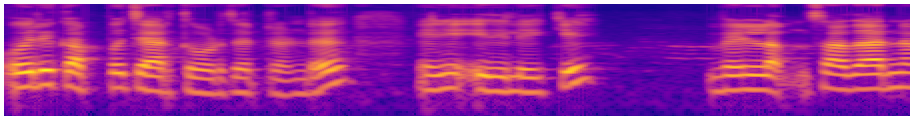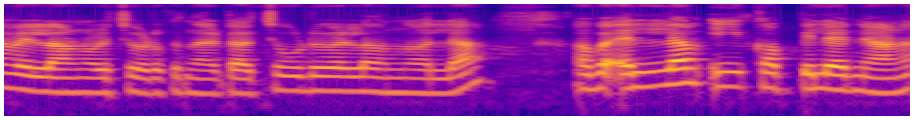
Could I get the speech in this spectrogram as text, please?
ഒരു കപ്പ് ചേർത്ത് കൊടുത്തിട്ടുണ്ട്. ഇനി ഇതിലേക്ക് വെള്ളം സാധാരണ വെള്ളമാണ് ഒഴിച്ചു കൊടുക്കുന്നത് കേട്ടോ. ചൂടുവെള്ളമൊന്നുമല്ല. അപ്പോൾ എല്ലാം ഈ കപ്പിൽ തന്നെയാണ്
